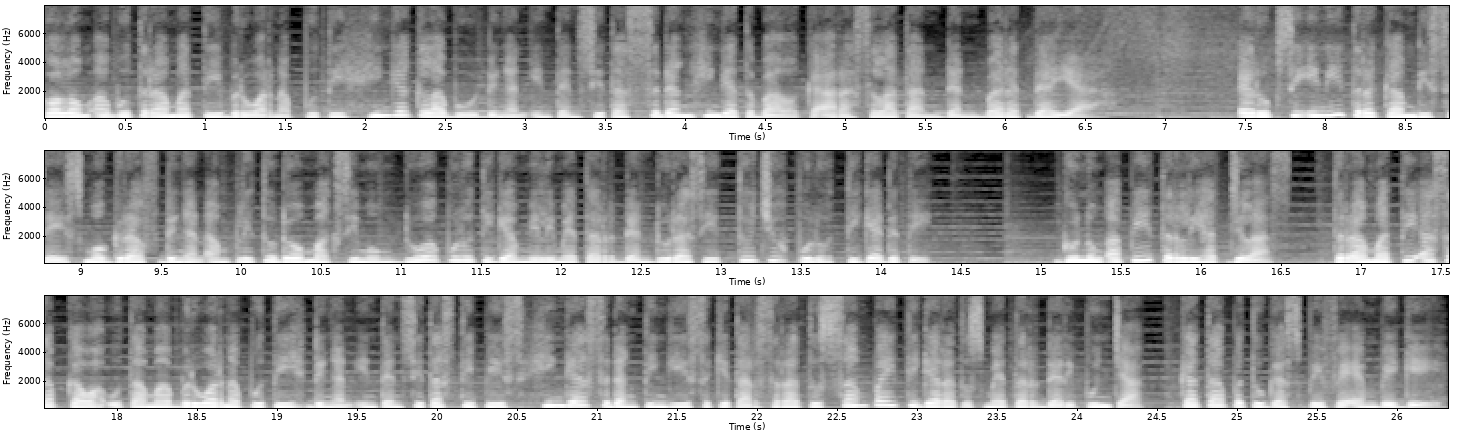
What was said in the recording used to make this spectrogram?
kolom abu teramati berwarna putih hingga kelabu dengan intensitas sedang hingga tebal ke arah selatan dan barat daya. Erupsi ini terekam di seismograf dengan amplitudo maksimum 23 mm dan durasi 73 detik. Gunung api terlihat jelas, Teramati asap kawah utama berwarna putih dengan intensitas tipis hingga sedang tinggi sekitar 100-300 meter dari puncak, kata petugas PVMBG,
